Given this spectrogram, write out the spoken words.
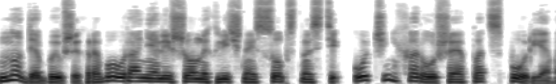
но для бывших рабов, ранее лишенных личной собственности, очень хорошее подспорье.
